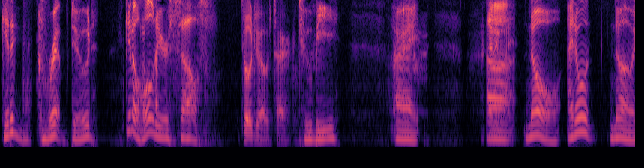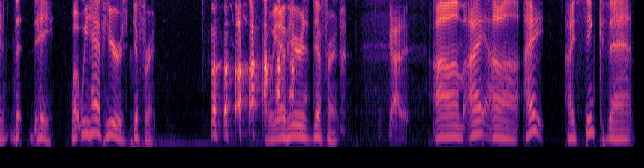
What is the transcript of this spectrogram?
get a grip, dude. Get a hold of yourself. Told you I was tired. To be. All right. Uh, no, I don't. No. Th- hey, what we have here is different. what we have here is different. Got it. Um, I, uh, I, I think that,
